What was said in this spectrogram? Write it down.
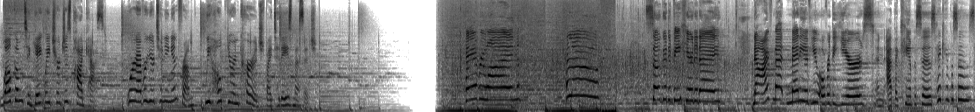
Welcome to Gateway Church's podcast. Wherever you're tuning in from, we hope you're encouraged by today's message. Hey everyone! Hello! So good to be here today. Now, I've met many of you over the years and at the campuses. Hey, campuses!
